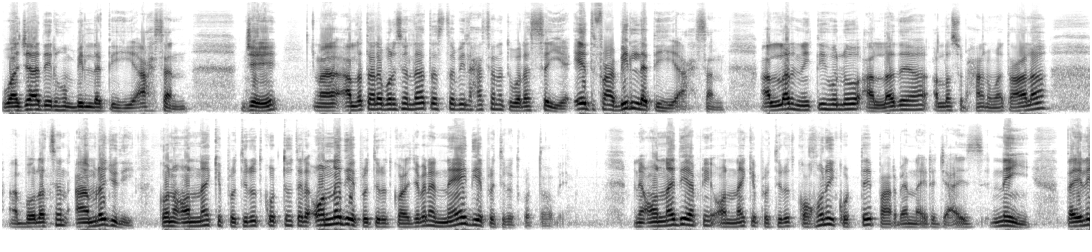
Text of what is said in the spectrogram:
ওয়াজাদির হুম বিল্লাতিহি আহসান যে আল্লাহ তালা বলেছেন, লা তাস্তাবিল হাসানাত ওয়ালা সাইয়্যা, ইদফা বিল্লাতিহি আহসান। আল্লাহর নীতি হলো, আল্লাহ দেয়া, আল্লাহ সুবহান ওয়া তালা বলেছেন, আমরা যদি কোনো অন্যায়কে প্রতিরোধ করতে হয়, তাহলে অন্যায় দিয়ে প্রতিরোধ করা যাবে না, ন্যায় দিয়ে প্রতিরোধ করতে হবে। মানে অন্যায় দিয়ে আপনি অন্যায়কে প্রতিরোধ কখনোই করতে পারবেন না, এটা জায়জ নেই। তাইলে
